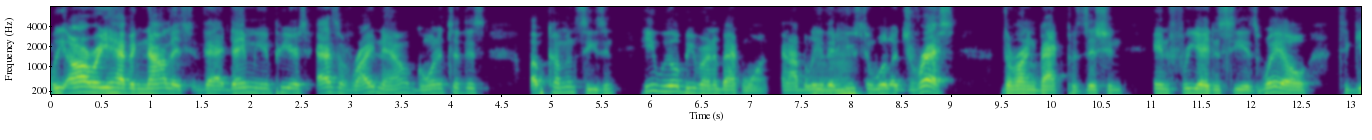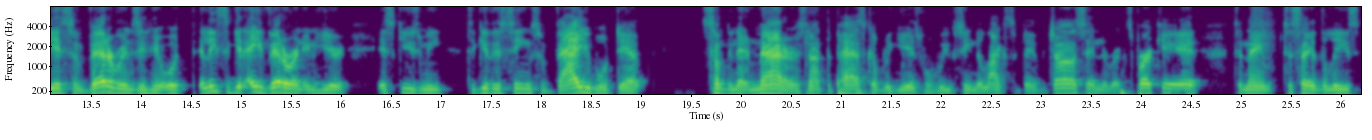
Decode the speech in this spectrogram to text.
we already have acknowledged that Dameon Pierce, as of right now, going into this upcoming season, he will be running back one. And I believe mm-hmm. that Houston will address the running back position in free agency as well to get some veterans in here, or at least to get a veteran in here, excuse me, to give this team some valuable depth, something that matters, not the past couple of years where we've seen the likes of David Johnson, the Rex Burkhead, to name to say the least.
